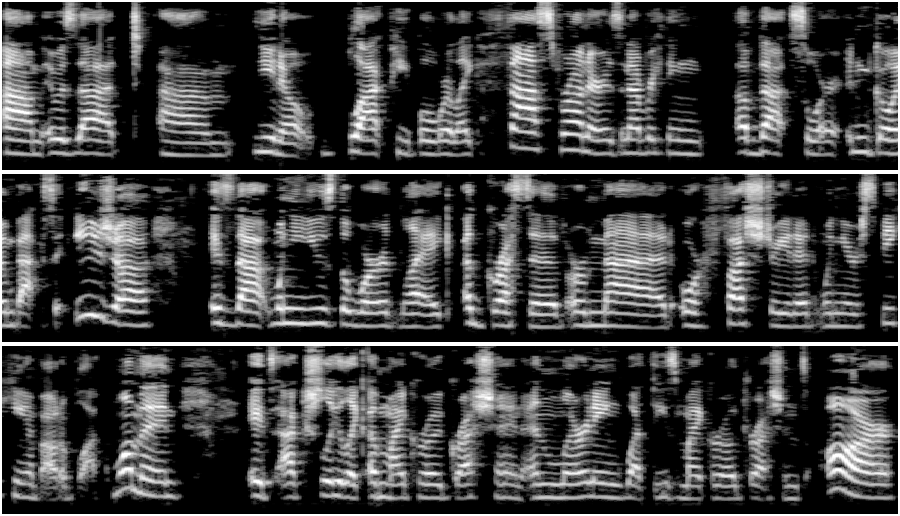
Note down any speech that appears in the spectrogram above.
Um, it was that um, you know black people were like fast runners and everything of that sort. And going back to Asia, is that when you use the word like aggressive or mad or frustrated when you're speaking about a black woman, it's actually like a microaggression and learning what these microaggressions are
